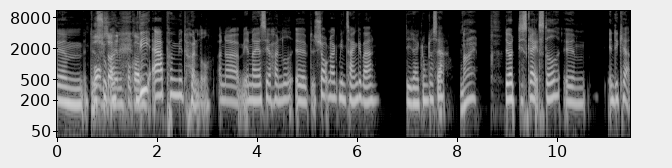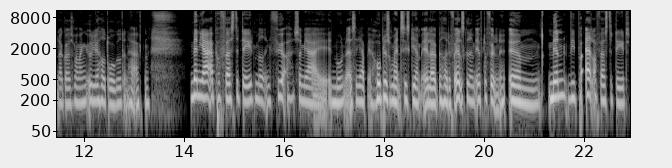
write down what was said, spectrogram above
Øhm, det Hvor er super. vi så henne på kroppen? Vi er på mit håndled, og når, når jeg siger håndled, øh, sjovt nok, min tanke var, det er der ikke nogen, der ser. Nej. Det var et diskret sted. Øhm, indikerer nok også, hvor mange øl jeg havde drukket den her aften. Men jeg er på første date med en fyr, som jeg øh, en måned, altså jeg er håbløs romantisk i ham, eller hvad hedder det, forelsket i ham efterfølgende. Øhm, men vi på allerførste date,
